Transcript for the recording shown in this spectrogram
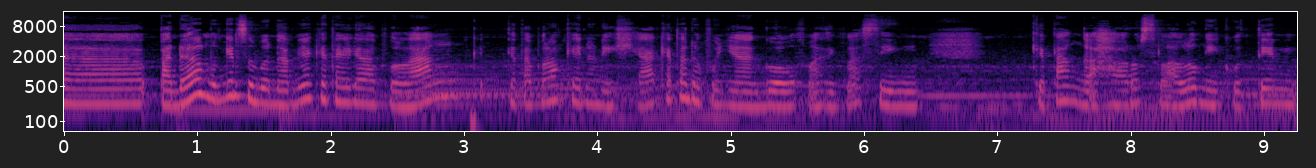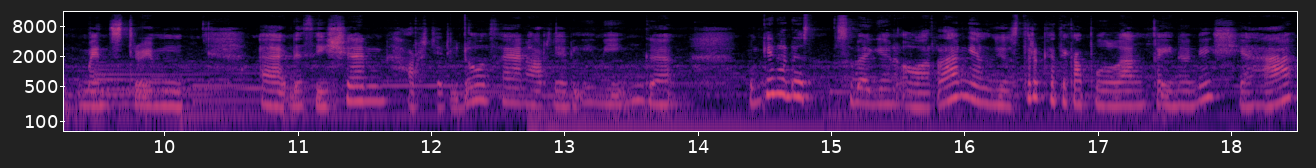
uh, padahal mungkin sebenarnya kita kita pulang kita pulang ke Indonesia kita udah punya goals masing-masing. Kita nggak harus selalu ngikutin mainstream uh, decision harus jadi dosen harus jadi ini enggak. Mungkin ada sebagian orang yang justru ketika pulang ke Indonesia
